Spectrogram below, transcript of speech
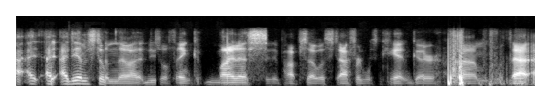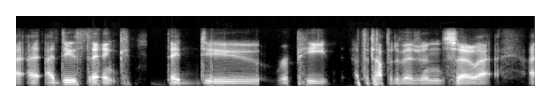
I I, I am still though. I do still think minus it pops up with Stafford can't go um, with that. I, I- do think they do repeat at the top of the division. So I, I,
